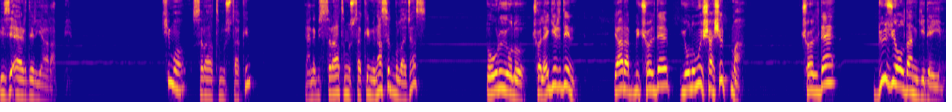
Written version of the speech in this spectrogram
bizi erdir ya Rabbi. Kim o sırat-ı müstakim? Yani biz sırat-ı müstakimi nasıl bulacağız? Doğru yolu çöle girdin. Ya Rabbi çölde yolumu şaşırtma. Çölde düz yoldan gideyim.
